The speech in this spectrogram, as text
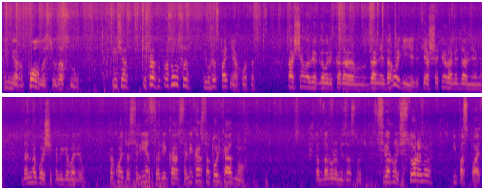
примерно, полностью заснул. И сейчас, и сразу проснулся, и уже спать неохота. Так человек говорит, когда в дальней дороге едет, я с шоферами дальними, дальнобойщиками говорил, какое-то средство, лекарство. Лекарство только одно – чтобы за рулем не заснуть. Свернуть в сторону и поспать.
